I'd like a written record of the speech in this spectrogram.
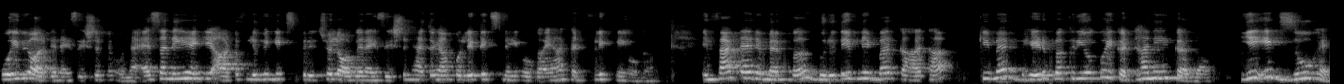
कोई भी ऑर्गेनाइजेशन में होना। ऐसा नहीं है कि आर्ट ऑफ़ लिविंग एक स्पिरिचुअल ऑर्गेनाइजेशन है तो यहाँ पॉलिटिक्स नहीं होगा, यहाँ कंफ्लिक्ट नहीं होगा। इनफैक्ट आई रिमेम्बर गुरुदेव ने एक बार कहा था कि मैं भेड़ बकरियों को इकट्ठा नहीं कर रहा हूँ। ये एक जू है,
